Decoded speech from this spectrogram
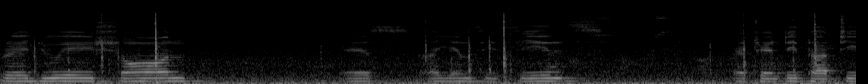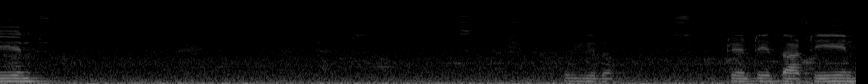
graduation S I N C since uh, 2013 গেল। থার্টিন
